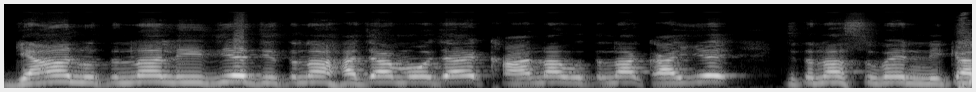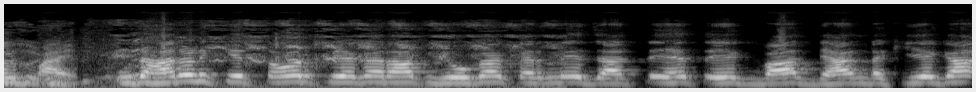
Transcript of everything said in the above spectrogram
ज्ञान उतना लीजिए जितना हजम हो जाए खाना उतना खाइए जितना सुबह निकल पाए। उदाहरण के तौर पे अगर आप योगा करने जाते हैं तो एक बात ध्यान रखिएगा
